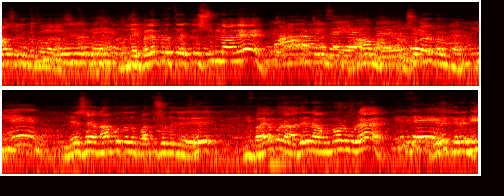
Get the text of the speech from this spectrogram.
ஆஸ்வதிக்க போறார் உன்னை பலப்படுத்துற கிறிஸ்துவினாலே. ஆமா. சொல்றாரு பாருங்க. ஏசாயா நாற்பத்தொன்னு பத்து சொல்லுது. நீ பயப்படாது நான் உன்னோடு கூட இருக்கிறேன். நீ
